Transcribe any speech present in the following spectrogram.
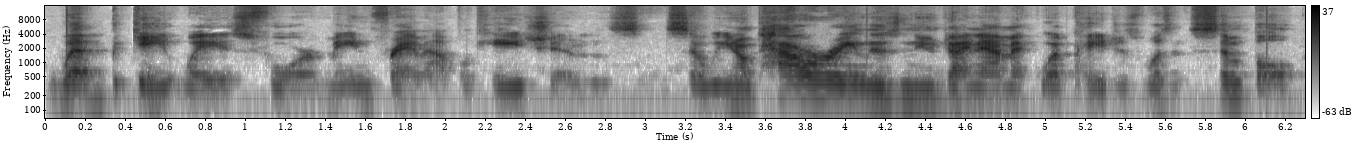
web gateways for mainframe applications. So you know, powering these new dynamic web pages wasn't simple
